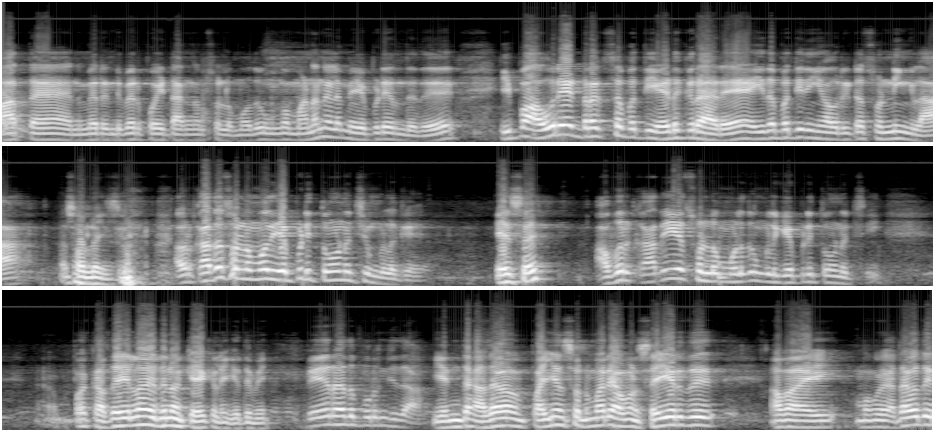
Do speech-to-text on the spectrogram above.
பார்த்தேன். இந்த மாதிரி ரெண்டு பேர் போயிட்டாங்கன்னு சொல்லும் போது உங்க மனநிலைமை எப்படி இருந்தது? இப்போ அவரே ட்ரக்ஸை பத்தி எடுக்கிறாரு. இதை பத்தி நீங்க அவர்கிட்ட சொன்னீங்களா? சொல்லுங்க சார் அவர் கதை சொல்லும் போது எப்படி தோணுச்சு உங்களுக்கு? ஏ சார் அவர் கதையை சொல்லும் பொழுது உங்களுக்கு எப்படி தோணுச்சு? இப்போ கதையெல்லாம் எதுவும் நான் கேட்கலைங்க எதுவுமே. வேற அது புரிஞ்சுதா? எந்த அதான் பையன் சொன்ன மாதிரி அவன் செய்கிறது அவன் அதாவது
